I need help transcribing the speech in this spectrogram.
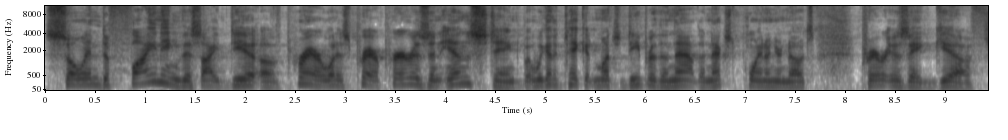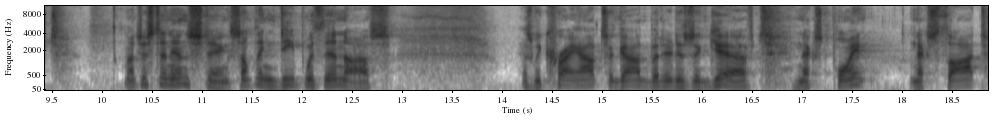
So, in defining this idea of prayer, what is prayer? Prayer is an instinct, but we got to take it much deeper than that. The next point on your notes prayer is a gift, not just an instinct, something deep within us as we cry out to God, but it is a gift. Next point, next thought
